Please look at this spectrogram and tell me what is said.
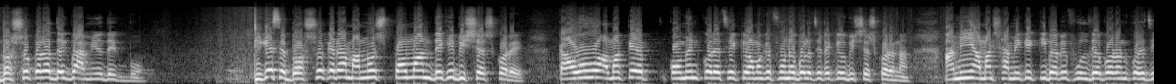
দর্শকেরা দেখবে আমিও দেখব। ঠিক আছে দর্শকেরা মানুষ প্রমাণ দেখে বিশ্বাস করে। কাউ আমাকে কমেন্ট করেছে কেউ আমাকে ফোনে বলেছে এটা কেউ বিশ্বাস করে না। আমি আমার স্বামীকে কীভাবে ফুল দিয়ে বরণ করেছি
